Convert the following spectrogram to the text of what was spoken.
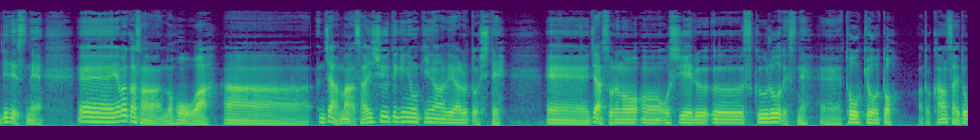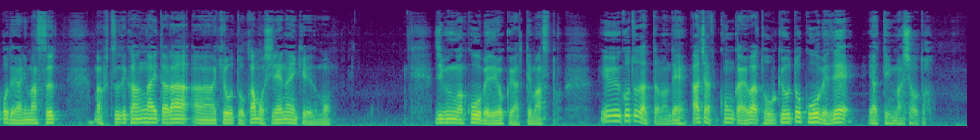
でですね、えー、山川さんの方は、あじゃあまあ最終的に沖縄でやるとして、えー、じゃあそれの教えるスクールをですね、えー、東京と、あと関西どこでやります？まあ普通で考えたらあ京都かもしれないけれども、自分は神戸でよくやってますということだったので、あ、じゃあ今回は東京と神戸でやってみましょうと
